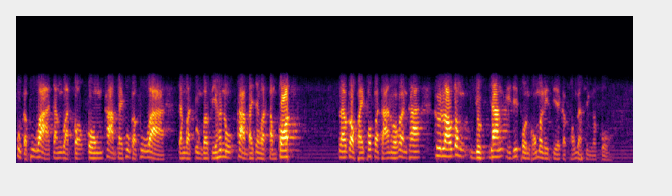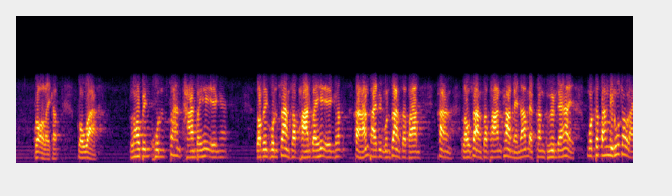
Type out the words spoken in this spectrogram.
พูดกับผู้ว่าจังหวัดเกาะกง ข้ามไปพูดกับผู้ว่า จังหวัดกรุงศรีหนุข้ามไปจังหวัดตำปอดแล้วก็ไปพบประธานหัวการค้าคือเราต้องหยุดยั้งอิทธิพลของมาเลเซียกับของแบบสิงคโปร์เพราะอะไรครับเพราะว่าเราเป็นคนสร้างทางไปให้เองฮะเราเป็นคนสร้างสะพานไปให้เองครับทหารไทยเป็นคนสร้างสะพาน ข้าง เราสร้างสะพานข้ามแม่น้ำแบบกลางคืนได้ให้ หมดสตังไม่รู้เท่าไหร่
